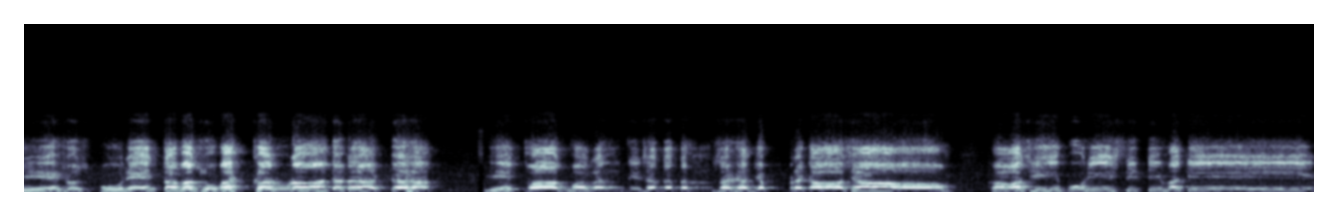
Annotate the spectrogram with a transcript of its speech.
येषु स्फुर् तव शुभः करुणाकटाक्षः। ये त्वा स्मरन्ति सततं सहजप्रकाशाम्। काशीपुरी स्थितिमतीं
